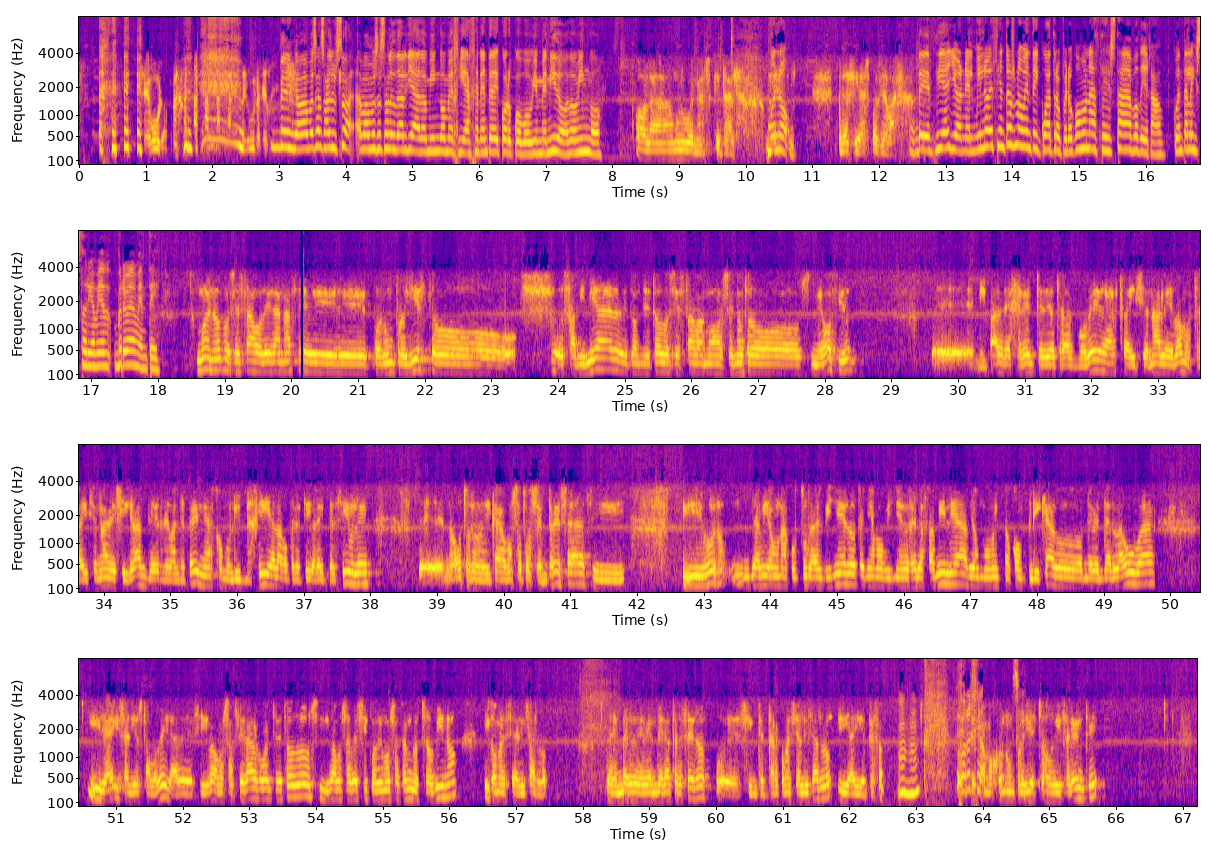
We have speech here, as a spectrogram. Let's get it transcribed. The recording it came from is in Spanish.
Seguro. Seguro que sí. Venga, vamos a, salu- vamos a saludar ya a Domingo Mejía, gerente de Corcovo. Bienvenido, Domingo. Hola, muy buenas, ¿qué tal? Bueno, Gracias por llamar. decía yo en el 1994, pero ¿cómo nace esta bodega? Cuenta la historia bre- brevemente. Bueno, pues esta bodega nace por un proyecto familiar donde todos estábamos en otros negocios. Eh, mi padre es gerente de otras bodegas tradicionales, vamos, tradicionales y grandes de Valdepeñas, como Luis Mejía, la cooperativa La Invencible. Eh, nosotros nos dedicábamos a otras empresas y, y bueno, ya había una cultura del viñedo, teníamos viñedos en la familia, había un momento complicado donde vender la uva y de ahí salió esta bodega, de decir vamos a hacer algo entre todos y vamos a ver si podemos hacer nuestro vino y comercializarlo. En vez de vender a terceros, pues intentar comercializarlo y ahí empezó. Ujú. Jorge, Empezamos con un sí. proyecto diferente,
